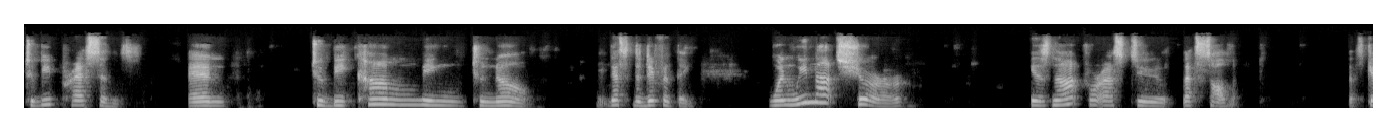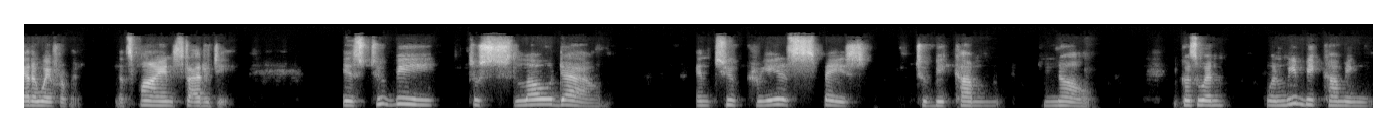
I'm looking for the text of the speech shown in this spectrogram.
to be present and to becoming to know. That's the different thing. When we're not sure, is not for us to let's solve it. Let's get away from it. Let's find strategy. Is to be to slow down and to create a space to become know. Because when when we becoming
